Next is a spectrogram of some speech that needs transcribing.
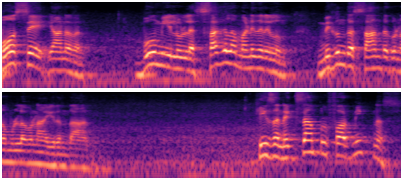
மோசே யானவன் பூமியில் உள்ள சகல மனிதனிலும் மிகுந்த சாந்த குணம் உள்ளவனாயிருந்தான் He is an example for meekness,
